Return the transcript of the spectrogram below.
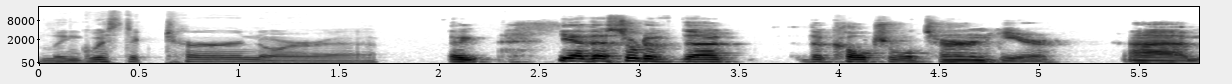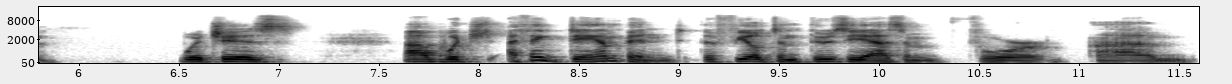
linguistic turn, or uh, yeah, the sort of the the cultural turn here, um, which is uh, which I think dampened the field's enthusiasm for um,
